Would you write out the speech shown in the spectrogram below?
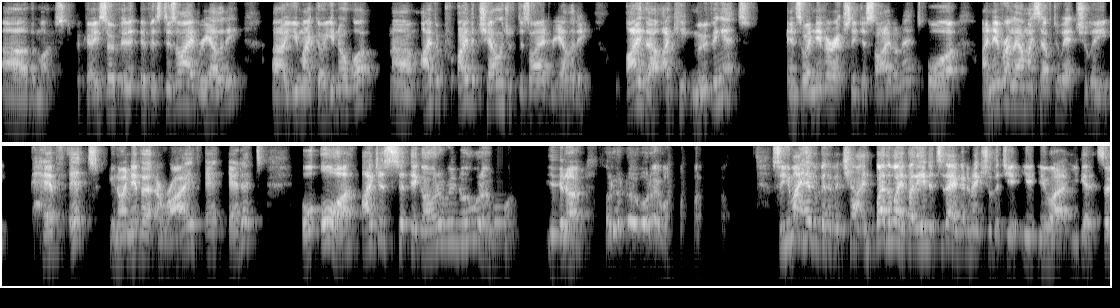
uh, the most? Okay, so if if it's desired reality, uh, you might go. You know what? Um, I have a I have a challenge with desired reality. Either I keep moving it and so I never actually decide on it, or I never allow myself to actually have it. You know, I never arrive at, at it, or, or I just sit there going, I don't really know what I want. You know, I don't know what I want. So you might have a bit of a challenge. And by the way, by the end of today, I'm going to make sure that you you you uh, you get it. So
